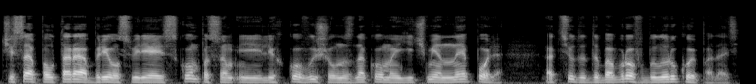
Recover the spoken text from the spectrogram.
Часа полтора брел, сверяясь с компасом, и легко вышел на знакомое ячменное поле. Отсюда до бобров было рукой подать.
